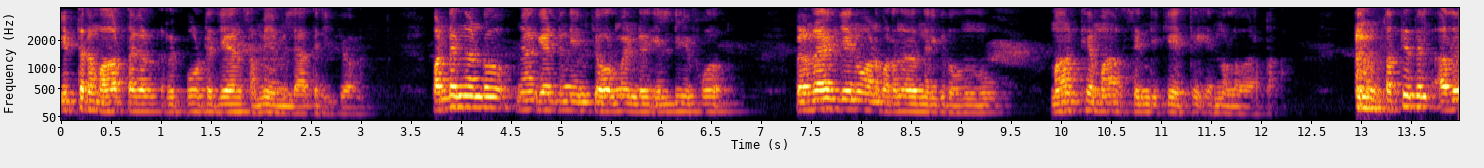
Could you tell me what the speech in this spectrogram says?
ഇത്തരം വാർത്തകൾ റിപ്പോർട്ട് ചെയ്യാൻ സമയമില്ലാതിരിക്കുകയാണ്. പണ്ടെങ്ങാണ്ടോ ഞാൻ കേട്ടിന് എനിക്ക് ഓർമ്മയുണ്ട് എൽ ഡി എഫ് പിണറായി വിജയനുമാണ് പറഞ്ഞതെന്ന് എനിക്ക് തോന്നുന്നു മാധ്യമ സിൻഡിക്കേറ്റ് എന്നുള്ള വാർത്ത. സത്യത്തിൽ അത്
